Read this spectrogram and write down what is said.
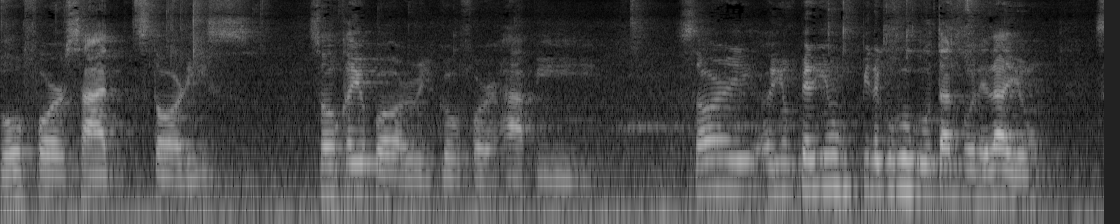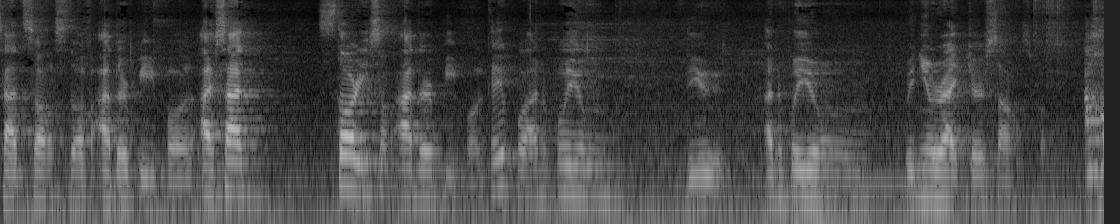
go for sad stories. So kayo po, or will go for happy story o yung yung pinaghuhugutan po nila yung sad songs of other people, ah, sad stories of other people. Kayo po, ano po yung do you, ano po yung when you write your songs po? Ako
